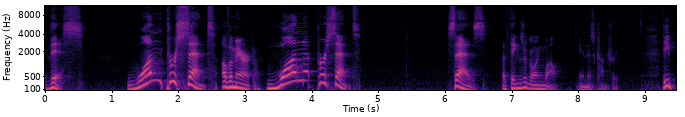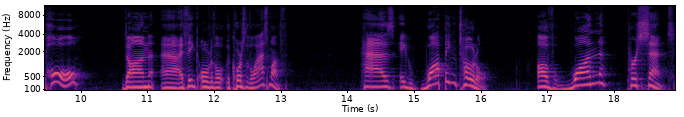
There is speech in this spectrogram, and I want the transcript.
this 1% of America, 1% says that things are going well in this country. The poll done, uh, I think, over the, the course of the last month has a whopping total of 1%.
